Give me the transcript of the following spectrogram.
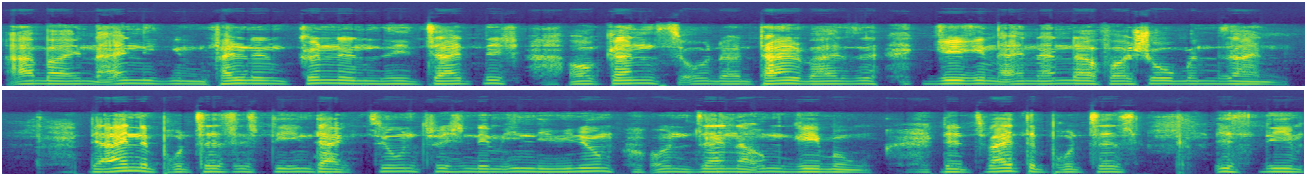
aber in einigen Fällen können sie zeitlich auch ganz oder teilweise gegeneinander verschoben sein. Der eine Prozess ist die Interaktion zwischen dem Individuum und seiner Umgebung. Der zweite Prozess ist die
